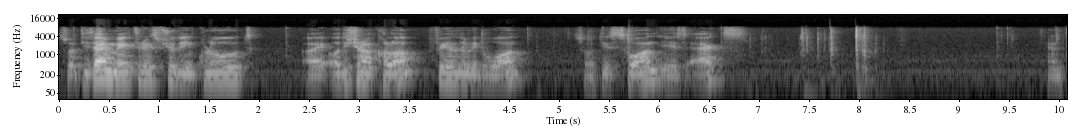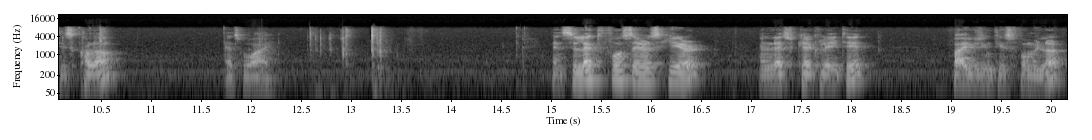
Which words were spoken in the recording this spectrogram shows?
So design matrix should include an additional column filled with 1 so this one is x and this column as y and select four cells here and let's calculate it by using this formula.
